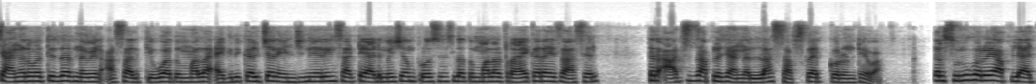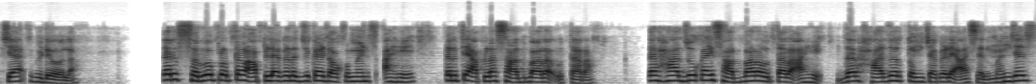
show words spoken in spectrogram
चॅनलवरती जर नवीन असाल किंवा तुम्हाला ॲग्रिकल्चर इंजिनिअरिंगसाठी ॲडमिशन प्रोसेसला तुम्हाला ट्राय करायचं असेल तर आजच आपल्या चॅनलला सबस्क्राईब करून ठेवा. तर सुरू करूया आपल्या आजच्या व्हिडिओला तर सर्वप्रथम आपल्याकडे जे काही डॉक्युमेंट्स आहे तर ते आपला सातबारा उतारा. तर हा जो काही सातबारा उतारा आहे जर हा जर तुमच्याकडे असेल म्हणजेच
